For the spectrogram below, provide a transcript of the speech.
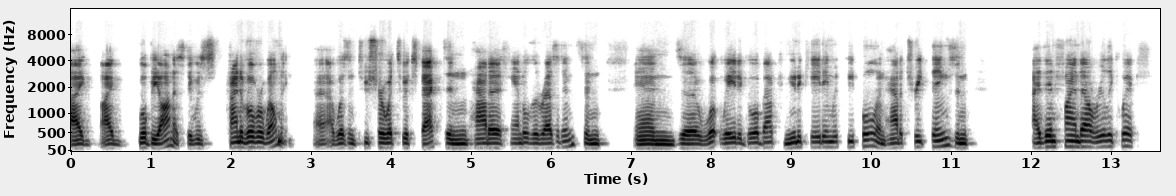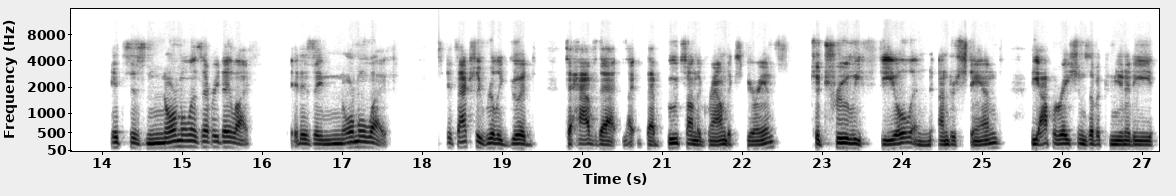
I I will be honest, it was kind of overwhelming. I wasn't too sure what to expect and how to handle the residents and and uh, what way to go about communicating with people and how to treat things. And I then find out really quick, it's as normal as everyday life. It is a normal life. It's actually really good to have that like that boots on the ground experience to truly feel and understand the operations of a community,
